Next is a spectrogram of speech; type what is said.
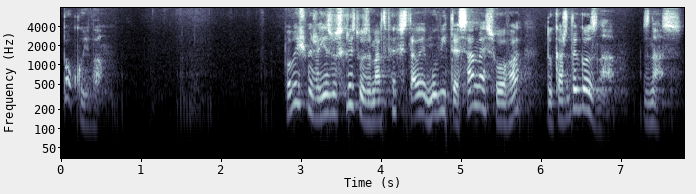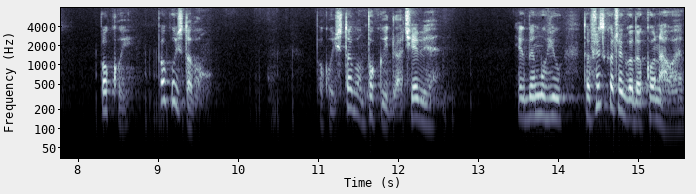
pokój wam. Pomyślmy, że Jezus Chrystus zmartwychwstały mówi te same słowa do każdego z, nam, z nas. Pokój, pokój z Tobą. Pokój z Tobą, pokój dla Ciebie. Jakby mówił, to wszystko, czego dokonałem,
